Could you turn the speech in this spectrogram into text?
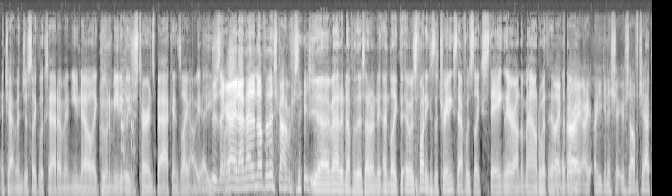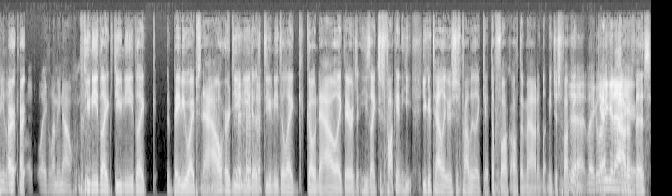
and Chapman just like looks at him, and you know, like Boone immediately just turns back and is like, oh yeah, He's, was like, "All right, I've had enough of this conversation." Yeah, I've had enough of this. I don't. need- And like, it was funny because the training staff was like staying there on the mound with him. Like, and all they're are, are you gonna shit yourself, Chappie? Like, are- like, like, let me know. do you need like do you need like baby wipes now or do you need a do you need to like go now like there was he's like just fucking he you could tell he was just probably like get the fuck off the mound and let me just fucking Yeah, like, let me get out here. of this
